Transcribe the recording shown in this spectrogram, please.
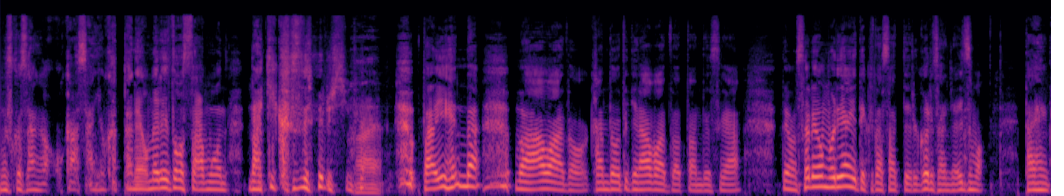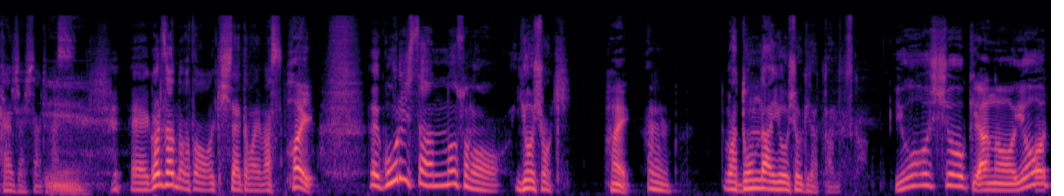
息子さんが「お母さんよかったねおめでとう」さもう泣き崩れるし、ねはい、大変な、まあ、アワード感動的なアワードだったんですがでもそれを盛り上げてくださっているゴリさんにはいつも大変感謝しております。えー、えー、ゴリさんのことをお聞きしたいと思います。はい、えゴリさんのその幼少期はい、うん、はどんな幼少期だったんですか？幼少期あの幼稚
